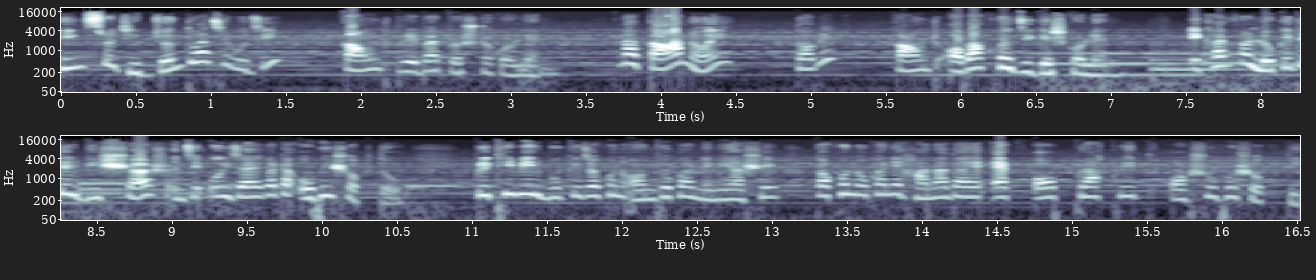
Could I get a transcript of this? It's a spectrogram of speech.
হিংস্র জীবজন্তু আছে বুঝি? কাউন্ট ব্রেবার প্রশ্ন করলেন। না, তা নয়। তবে কাউন্ট অবাক হয়ে জিজ্ঞেস করলেন, এখানকার লোকেদের বিশ্বাস যে ওই জায়গাটা অভিশপ্ত? পৃথিবীর বুকে যখন অন্ধকার নেমে আসে, তখন ওখানে হানা দেয় এক অপ্রাকৃত অশুভ শক্তি।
